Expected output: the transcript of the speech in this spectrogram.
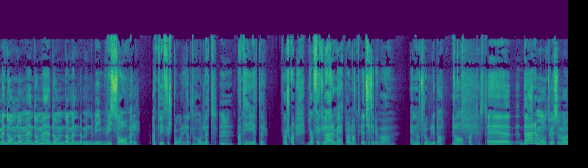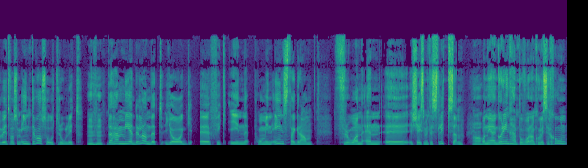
men de, de, är, de, är, de, de, men vi, vi sa väl att vi förstår helt och hållet. Mm. att det heter förskola. Jag fick lära mig ett och annat. Jag tycker det var en otrolig dag. Ja faktiskt. Eh, däremot, vet du vad som inte var så otroligt? Mhm. Det här meddelandet jag eh, fick in på min Instagram från en eh, tjej som heter Slipsen. Ja. Och när jag går in här på vår konversation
